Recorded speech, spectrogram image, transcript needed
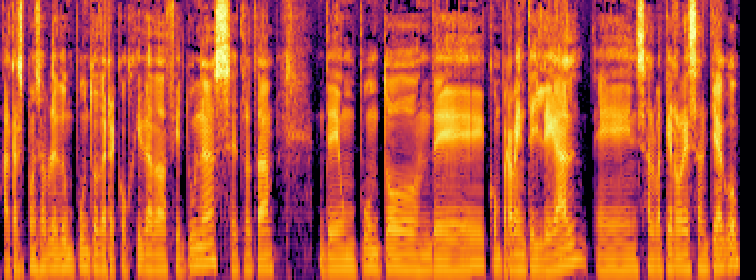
al responsable de un punto de recogida de aceitunas. Se trata de un punto de compraventa ilegal en Salvatierra de Santiago,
